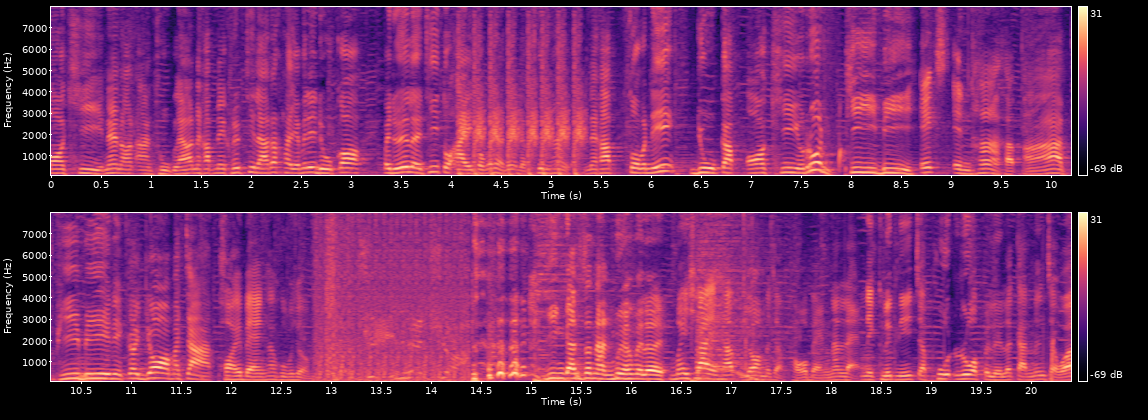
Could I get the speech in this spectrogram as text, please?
All Key แน่นอนอ่านถูกแล้วนะครับ ในคลิปที่แล้วถ้าใครยังไม่ได้ดูก็ไปดูได้เลยที่ตัว i ตรงกระดาษเนี่ยเดี๋ยวขึ้นให้นะครับ ส่วนวันนี้อยู่กับ All Key รุ่น PBXN5 ครับอ่า PB เนี่ยก็ย่อมาจากพอยแบงค์ครับคุณผู้ชม ยิงกันสนั่นเมืองไปเลย ไม่ใช่ครับย่อมาจาก power bank นั่นแหละ ในคลิปนี้จะพูดรวบไปเลยละกันเนื่องจากว่า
